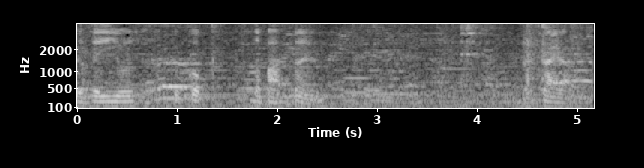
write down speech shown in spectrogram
which they use to cook the pasta in. Let's try it out.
